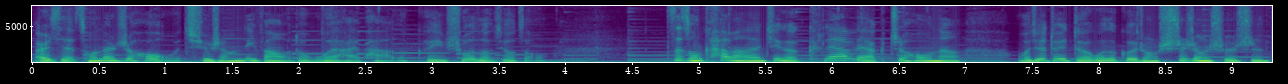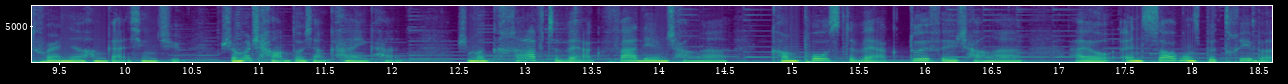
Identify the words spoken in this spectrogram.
而且从那之后，我去什么地方我都不会害怕了，可以说走就走。自从看完了这个 k l a v e k 之后呢，我就对德国的各种市政设施突然间很感兴趣，什么厂都想看一看，什么 Kraftwerk 发电厂啊，Compostwerk 堆肥厂啊。还有 Entsorgungsbetriebe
